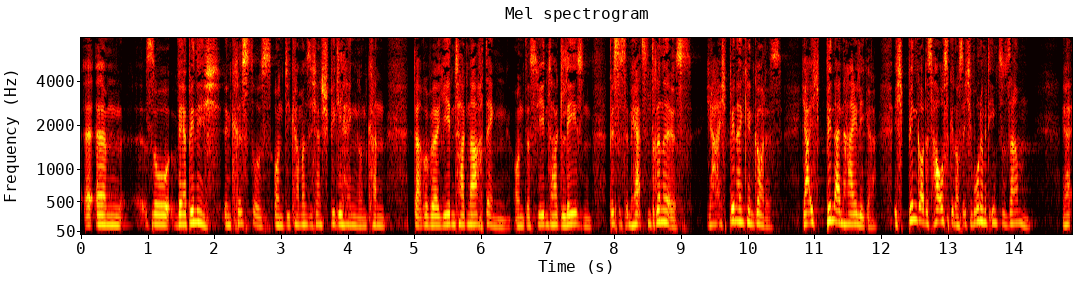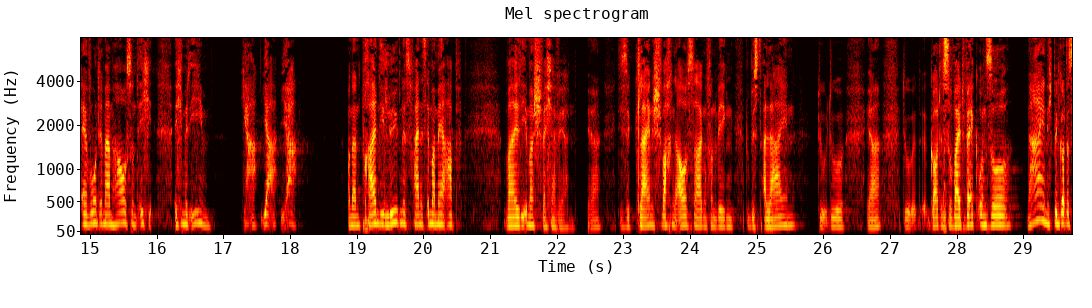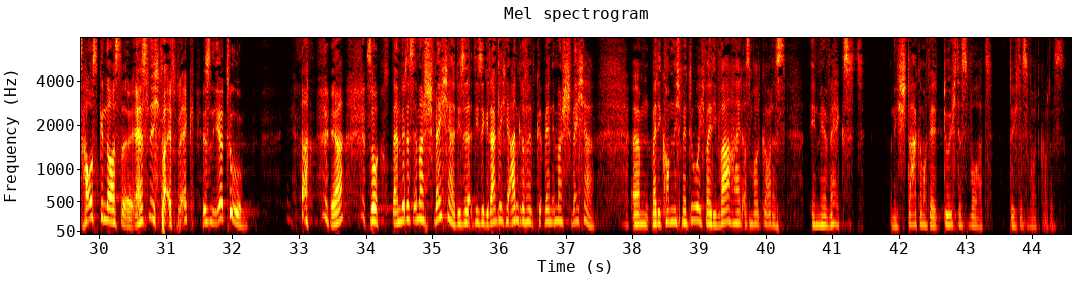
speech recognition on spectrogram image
Äh, ähm, so, wer bin ich in Christus? Und die kann man sich an den Spiegel hängen und kann darüber jeden Tag nachdenken und das jeden Tag lesen, bis es im Herzen drinne ist. Ja, ich bin ein Kind Gottes. Ja, ich bin ein Heiliger. Ich bin Gottes Hausgenosse. Ich wohne mit ihm zusammen. Ja, er wohnt in meinem Haus und ich, ich mit ihm. Ja, ja, ja. Und dann prallen die Lügen des Feindes immer mehr ab, weil die immer schwächer werden. Ja, diese kleinen schwachen Aussagen von wegen, du bist allein, du, du, ja, du, Gott ist so weit weg und so. Nein, ich bin Gottes Hausgenosse. Er ist nicht weit weg. Ist ein Irrtum. Ja, so, dann wird das immer schwächer. Diese, diese gedanklichen Angriffe werden immer schwächer, ähm, weil die kommen nicht mehr durch, weil die Wahrheit aus dem Wort Gottes in mir wächst und ich stark gemacht werde durch das Wort, durch das Wort Gottes.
